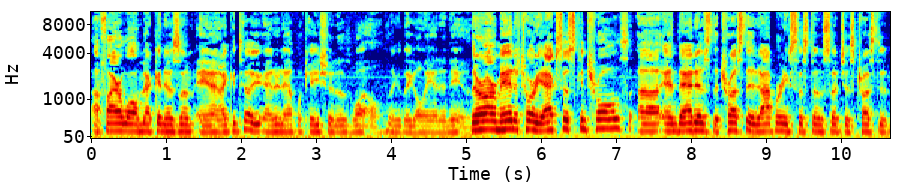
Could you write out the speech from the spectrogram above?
a firewall mechanism, and I can tell you, and an application as well. They, they go hand in hand. There are mandatory access controls, uh, and that is the trusted operating systems such as Trusted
